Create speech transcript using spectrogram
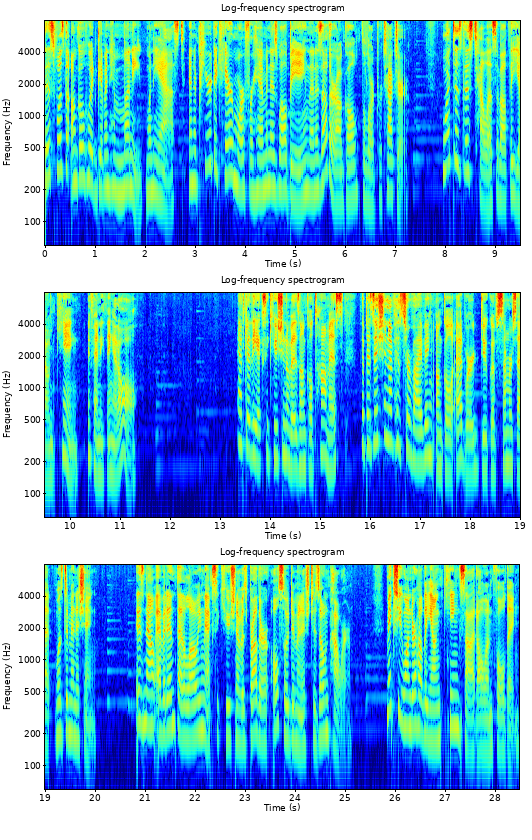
This was the uncle who had given him money when he asked, and appeared to care more for him and his well being than his other uncle, the Lord Protector. What does this tell us about the young king, if anything at all? After the execution of his uncle Thomas, the position of his surviving uncle Edward, Duke of Somerset, was diminishing. It is now evident that allowing the execution of his brother also diminished his own power. Makes you wonder how the young king saw it all unfolding.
